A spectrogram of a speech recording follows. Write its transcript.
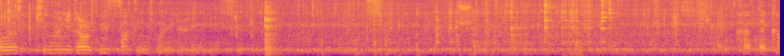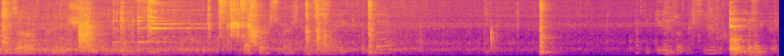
Was it? 200 go fucking 29. Cut that comes off pretty with that. I could do this over here.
